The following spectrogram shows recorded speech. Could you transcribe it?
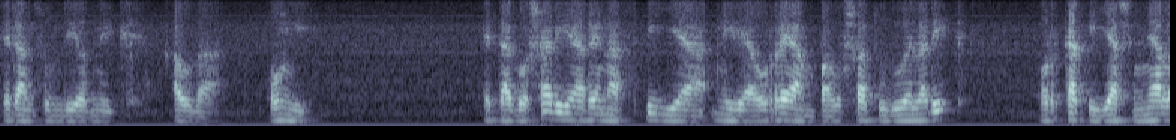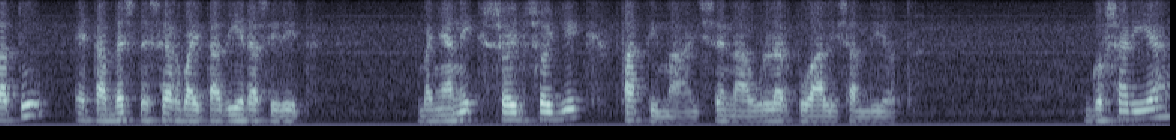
erantzun diotnik, hau da, ongi. Eta gosariaren azpila nire aurrean pausatu duelarik, orkatila seinalatu eta beste zerbait adierazi dit. Baina nik soil-soilik Fatima izena ulertu ahal izan diot. Gosaria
